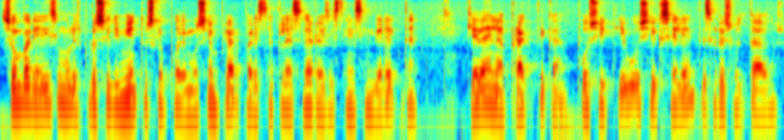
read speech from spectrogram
Son variadísimos los procedimientos que podemos emplear para esta clase de resistencia indirecta, que da en la práctica positivos y excelentes resultados,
